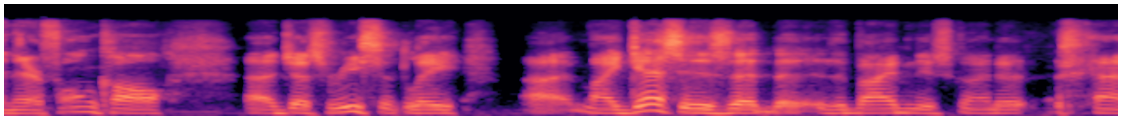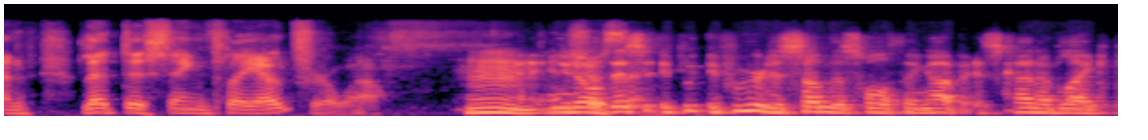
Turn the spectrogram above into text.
in their phone call uh, just recently. Uh, my guess is that the, the, Biden is going to kind of let this thing play out for a while. Hmm, you know, this if, if we were to sum this whole thing up, it's kind of like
